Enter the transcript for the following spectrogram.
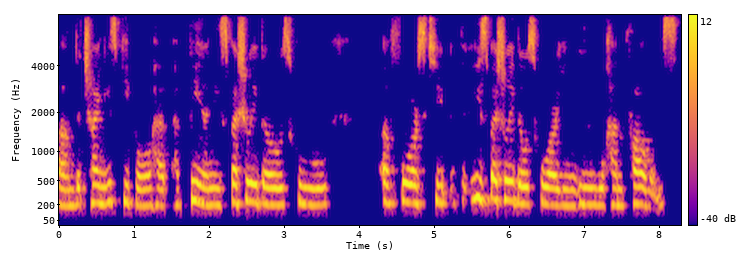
um, the Chinese people have, have been, especially those who are forced to, especially those who are in, in Wuhan province,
